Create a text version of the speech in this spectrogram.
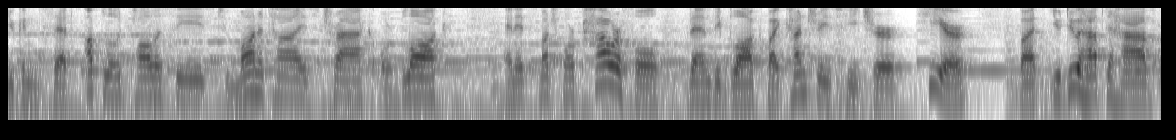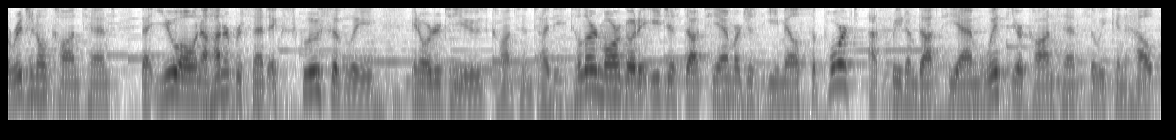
You can set upload policies to monetize, track, or block. And it's much more powerful than the block by countries feature here but you do have to have original content that you own 100% exclusively in order to use Content ID. To learn more, go to aegis.tm or just email support at freedom.tm with your content so we can help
